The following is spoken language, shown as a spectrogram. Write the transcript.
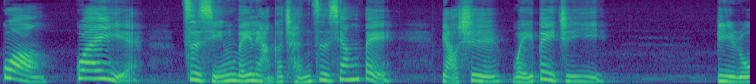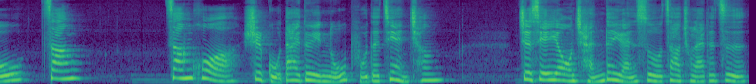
逛”。乖也，字形为两个臣字相背，表示违背之意。比如脏”，“脏货是古代对奴仆的贱称。这些用臣的元素造出来的字，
